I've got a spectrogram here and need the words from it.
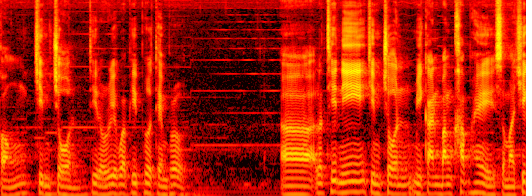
ของจิมโจนที่เราเรียกว่า People Temple ลัทธินี้จิมโจนมีการบังคับให้สมาชิก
